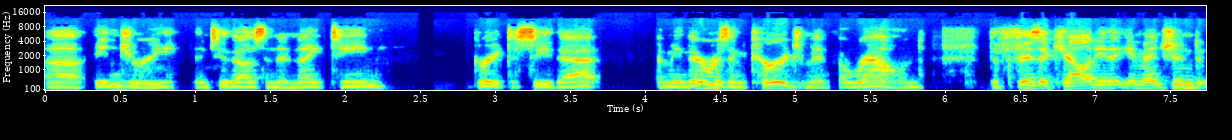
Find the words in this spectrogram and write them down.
uh, injury in 2019 great to see that. I mean, there was encouragement around the physicality that you mentioned.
